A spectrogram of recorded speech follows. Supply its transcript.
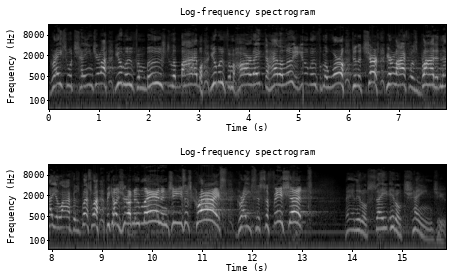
Grace will change your life. You'll move from booze to the Bible. You'll move from heartache to hallelujah. You'll move from the world to the church. Your life was blinded, now your life is blessed. Why? Because you're a new man in Jesus Christ. Grace is sufficient man, it'll save, it'll change you.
